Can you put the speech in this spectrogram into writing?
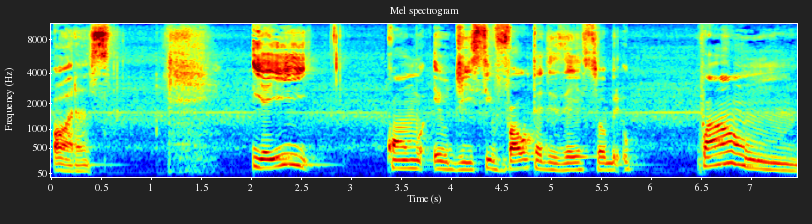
horas. E aí, como eu disse, volto a dizer sobre o quão.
